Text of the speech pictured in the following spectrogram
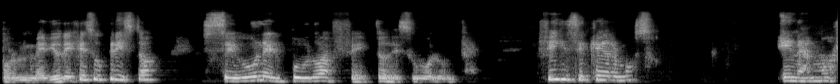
por medio de Jesucristo, según el puro afecto de su voluntad. Fíjense qué hermoso. En amor.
